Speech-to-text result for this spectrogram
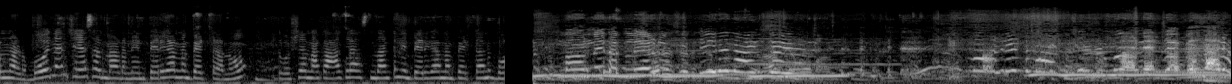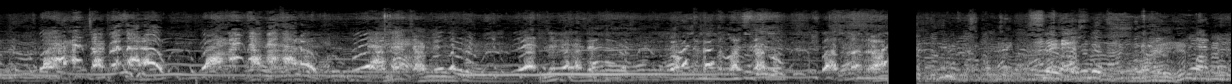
ఉన్నాడు. భోజనం చేశాడు మేడం. నేను పెరుగన్నం పెట్టాను. ఉషా నాకు ఆకలి వస్తుంది అంటే నేను పెరుగన్నం పెట్టాను. మా అన్నయ్య నాకు లేడు. నేనే ఏం మాట్లాడు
